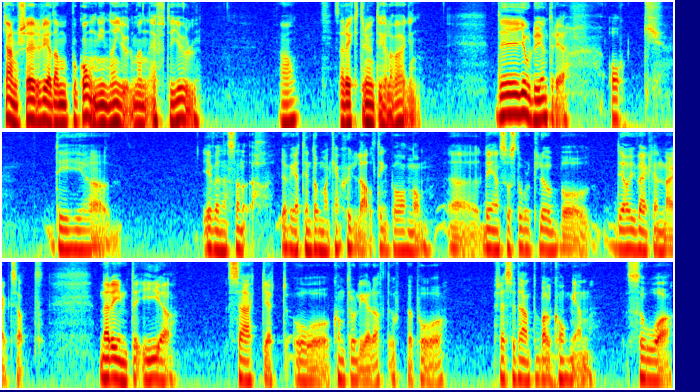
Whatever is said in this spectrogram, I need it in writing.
kanske redan på gång innan jul, men efter jul, ja. Sen räckte det ju inte hela vägen. Det gjorde ju inte det. Och det är väl nästan, ah, jag vet inte om man kan skylla allting på honom. Eh, Det är en så stor klubb och det har ju verkligen märkts att när det inte är säkert och kontrollerat uppe på presidentbalkongen så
